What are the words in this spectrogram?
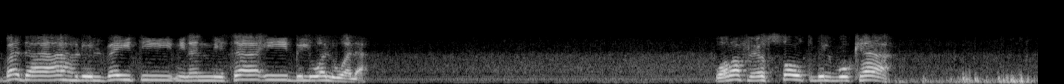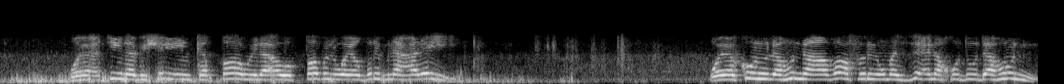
بدأ أهل البيت من النساء بالولولة. ورفع الصوت بالبكاء. ويأتين بشيء كالطاولة أو الطبل ويضربن عليه. ويكون لهن أظافر يمزعن خدودهن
